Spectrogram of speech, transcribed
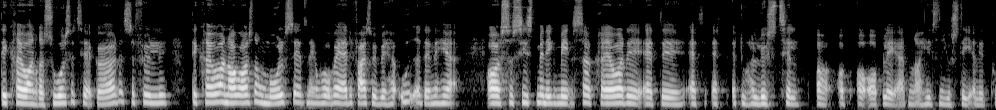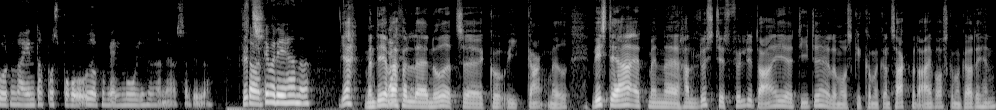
Det kræver en ressource til at gøre det selvfølgelig. Det kræver nok også nogle målsætninger på, hvad er det faktisk, vi vil have ud af denne her og så sidst men ikke mindst, så kræver det, at, øh, at, at, at du har lyst til at, at, at oplære den, og hele tiden justere lidt på den, og ændre på sproget og på valgmulighederne osv. Så, Fedt. så det var det, jeg havde med. Ja, men det er ja. i hvert fald uh, noget at uh, gå i gang med. Hvis det er, at man uh, har lyst til at følge dig, Ditte, eller måske komme i kontakt med dig, hvor skal man gøre det henne?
